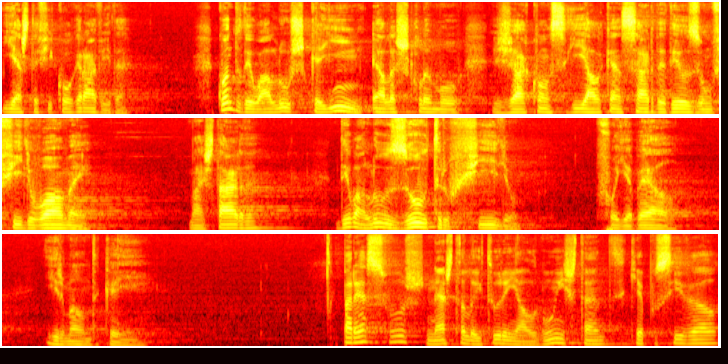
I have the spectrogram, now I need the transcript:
e esta ficou grávida. Quando deu à luz Caim, ela exclamou: Já consegui alcançar de Deus um filho homem. Mais tarde, deu à luz outro filho. Foi Abel, irmão de Caim. Parece-vos, nesta leitura, em algum instante, que é possível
